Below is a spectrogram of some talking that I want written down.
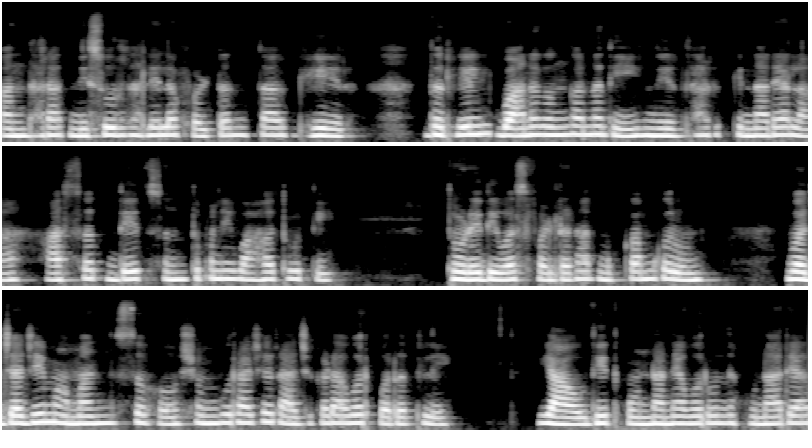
अंधारात निसूर झालेला फलटणचा घेर धरलेली बाणगंगा नदी निर्धार किनाऱ्याला हासत देत संतपणे वाहत होती. थोडे दिवस फलटणात मुक्काम करून वजाजी मामांसह शंभूराजे राजगडावर परतले. या अवधीत कोंढाण्यावरून होणाऱ्या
